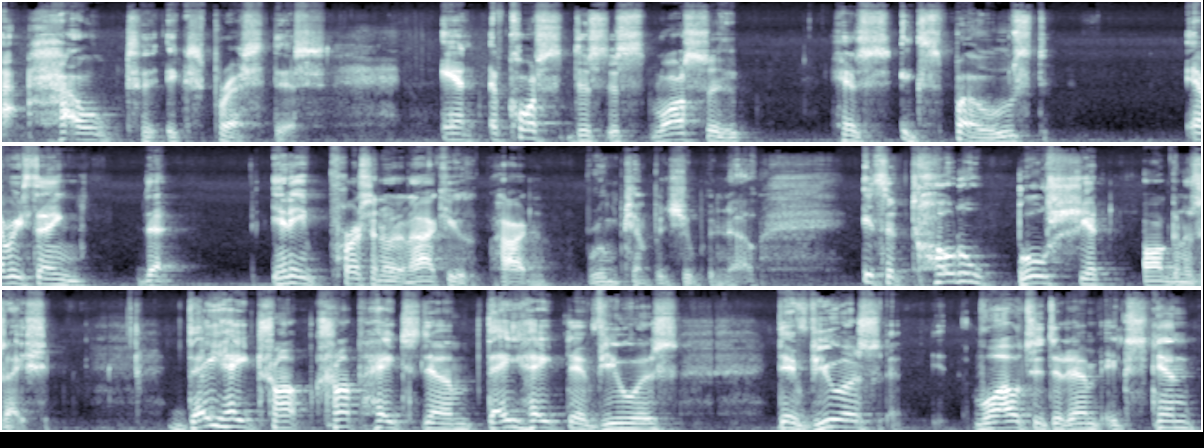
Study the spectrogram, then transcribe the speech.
how to express this. And of course, this, this lawsuit has exposed everything that any person with an IQ higher than room temperature would know. It's a total bullshit organization. They hate Trump. Trump hates them. They hate their viewers. Their viewers loyalty to them extend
